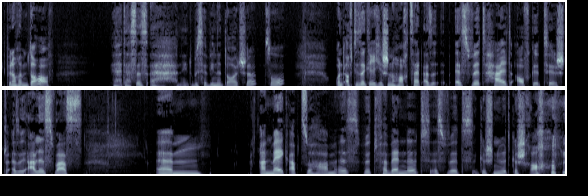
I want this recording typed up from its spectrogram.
Ich bin doch im Dorf. Ja, das ist, äh, nee, du bist ja wie eine Deutsche, so. Und auf dieser griechischen Hochzeit, also es wird halt aufgetischt. Also alles, was ähm, an Make-up zu haben ist, wird verwendet. Es wird geschnürt, geschraubt.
